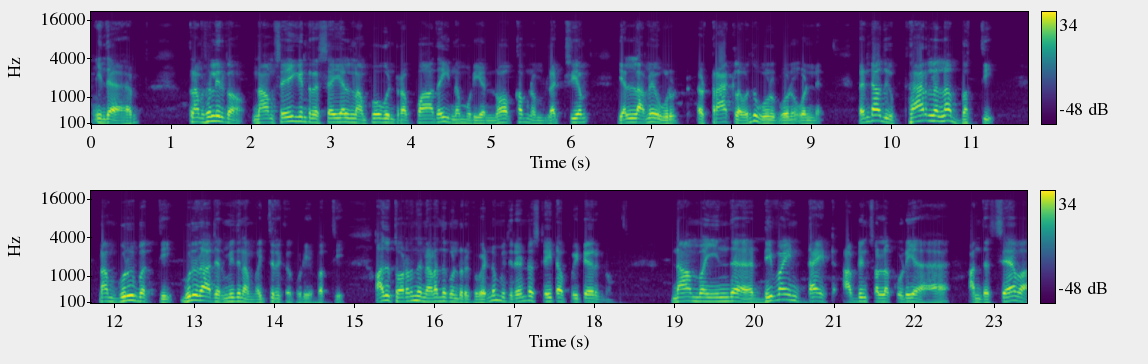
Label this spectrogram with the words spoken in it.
இந்த நாம் சொல்லியிருக்கோம் நாம் செய்கின்ற செயல் நாம் போகின்ற பாதை நம்முடைய நோக்கம் நம் லட்சியம் எல்லாமே ஒரு ட்ராக்ல வந்து ஒரு ஒன்று ஒன்று ரெண்டாவது பேரலாக பக்தி. நாம் குரு பக்தி குருராஜர் மீது நாம் வைத்திருக்கக்கூடிய பக்தி. அது தொடர்ந்து நடந்து கொண்டிருக்க வேண்டும். இது ரெண்டும் ஸ்ட்ரெயிட்டாக போயிட்டே இருக்கணும். நாம் இந்த டிவைன் டயட் அப்படின்னு சொல்லக்கூடிய அந்த சேவா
